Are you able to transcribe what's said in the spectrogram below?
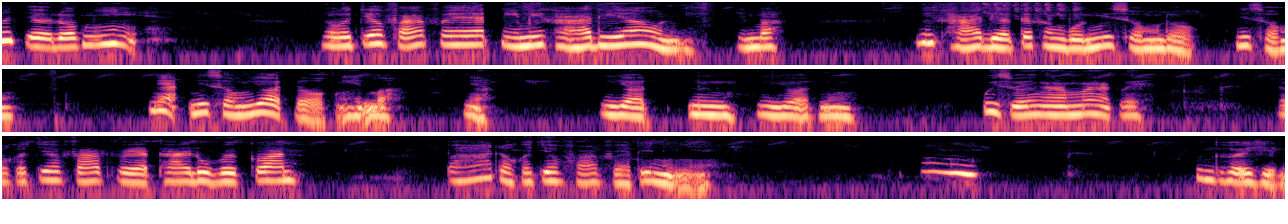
มาเจอดอกนี้ ดอกกระเจียวฝาแฝดนี่มีขาเดียวนี่ เห็นปะมีขาเดียวแต่ข้างบนมีสองดอก มีสอง เนี่ย มีสองยอดดอกเห็นบ่เนี่ย มียอดหนึ่งมียอดหนึ่ง อุ้ยสวยงามมากเลย ดอกกระเจียวฟ้าแฝดถ่ายรูปไว้ก่อนป้าดอกกระเจียวฟ้าแฝดได้นี่นี่เพิ่งเคยเห็น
